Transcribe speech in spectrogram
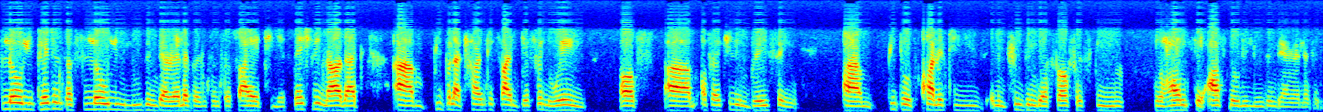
slowly patients are slowly losing their relevance in society, especially now that um, people are trying to find different ways of um, of actually embracing um, people's qualities and improving their self-esteem. So hence, they are slowly losing their relevance.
